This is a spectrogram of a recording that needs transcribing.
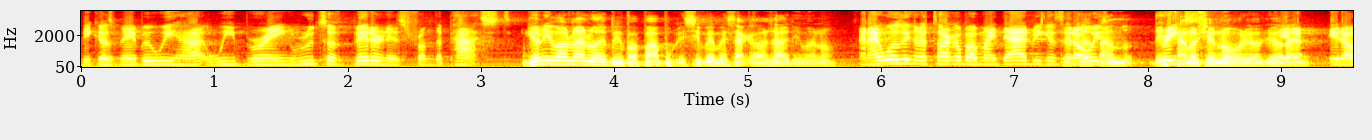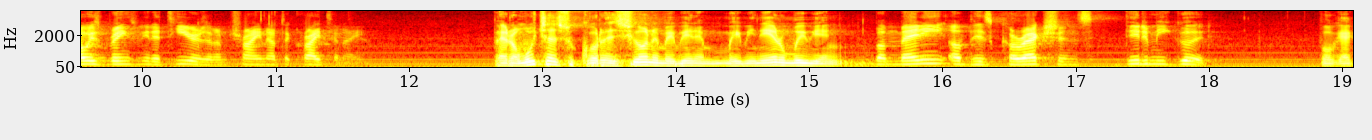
Because maybe we, ha- we bring roots of bitterness from the past. Yo no iba a hablar lo de mi papá porque siempre me saca las lágrimas, ¿no? And I wasn't going to talk about my dad because it always, brings, noche no it, it always brings me to tears, and I'm trying not to cry tonight. Pero muchas de sus correcciones me, vienen, me vinieron muy bien. But many of his corrections did me good. Porque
